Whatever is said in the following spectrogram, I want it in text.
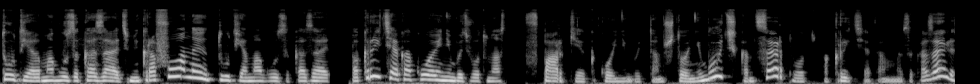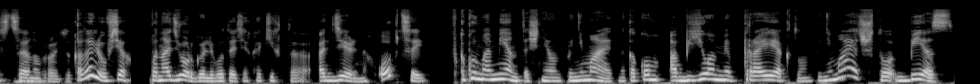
тут я могу заказать микрофоны, тут я могу заказать покрытие какое-нибудь. Вот у нас в парке какой-нибудь там что-нибудь, концерт, вот покрытие там мы заказали, сцену вроде заказали, у всех понадергали вот этих каких-то отдельных опций. В какой момент, точнее, он понимает, на каком объеме проекта он понимает, что без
